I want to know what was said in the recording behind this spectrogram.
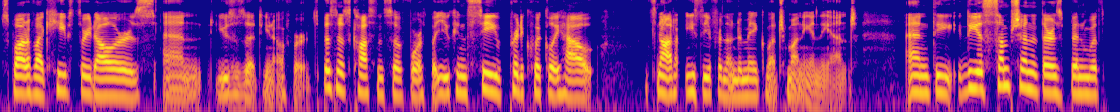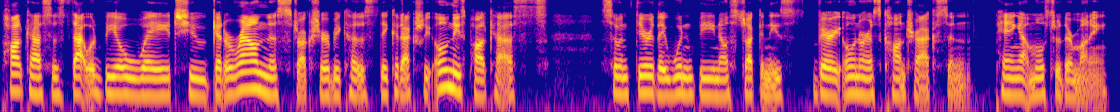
Spotify keeps $3 and uses it, you know, for its business costs and so forth, but you can see pretty quickly how it's not easy for them to make much money in the end. And the, the assumption that there's been with podcasts is that would be a way to get around this structure because they could actually own these podcasts. So in theory, they wouldn't be, you know, stuck in these very onerous contracts and paying out most of their money.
